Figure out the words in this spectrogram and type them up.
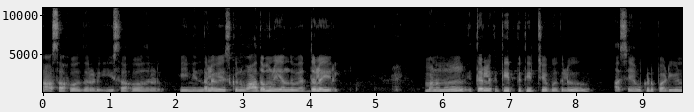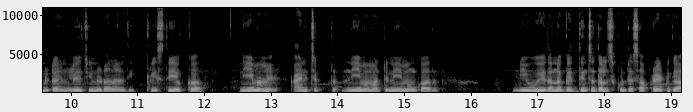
ఆ, సహోదరుడు ఈ సహోదరుడు ఈ నిందలు వేసుకుని వాదములు ఎందు వ్యర్థులయ్యరు. మనము ఇతరులకు తీర్పు తీర్చే బదులు ఆ సేవకుడు పడి ఉండటం లేచి ఉండడం అది క్రీస్తు యొక్క నియమమే. ఆయన చెప్తా నియమం అంటే నియమం కాదు. నీవు ఏదన్నా గద్దించదలుచుకుంటే సపరేట్గా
